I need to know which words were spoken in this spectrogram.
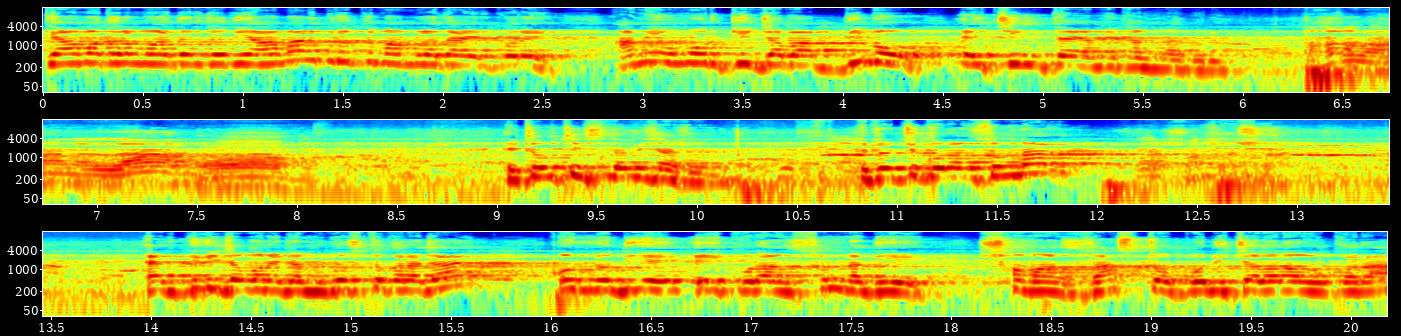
কেয়ামতের ময়দানে যদি আমার বিরুদ্ধে মামলা দায়ের করে আমি ওমর কি জবাব দিব? এই চিন্তায় আমি কান্না করি। এটা হচ্ছে ইসলামী শাসন। এটা হচ্ছে কোরআন সুন্নার শাসন একদিকে যেমন এটা মুখস্থ করা যায় অন্য দিয়ে এই কোরআন সুন্না দিয়ে সমাজ রাষ্ট্র পরিচালনাও করা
